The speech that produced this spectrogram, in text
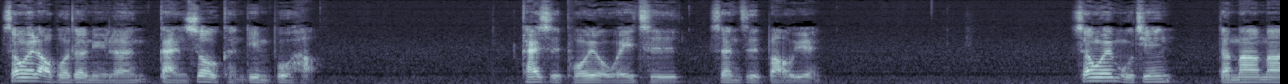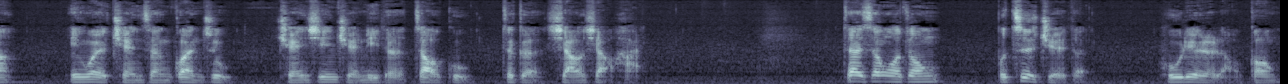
身为老婆的女人感受肯定不好，开始颇有维持，甚至抱怨。身为母亲的妈妈，因为全神贯注、全心全力的照顾这个小小孩。在生活中不自觉的忽略了老公，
